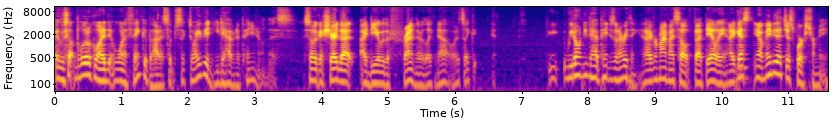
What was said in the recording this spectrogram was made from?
it was something political and I didn't want to think about it. So I'm just like, do I even need to have an opinion on this? So like I shared that idea with a friend. They're like, no. And it's like we don't need to have opinions on everything. And I remind myself that daily. And I guess you know maybe that just works for me.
